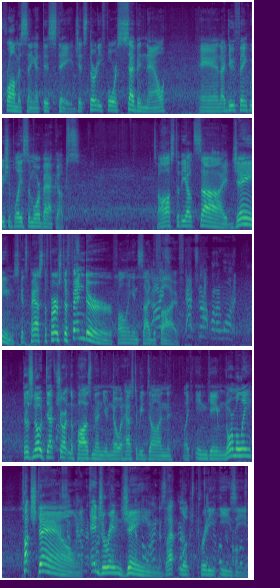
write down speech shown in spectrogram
promising at this stage. It's 34-7 now, and I do think we should play some more backups. Toss to the outside. James gets past the first defender, falling inside the five. That's not what I wanted. There's no depth chart in the pause menu. No, it has to be done like in-game normally. Touchdown! Edgerrin James. That looked pretty easy.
